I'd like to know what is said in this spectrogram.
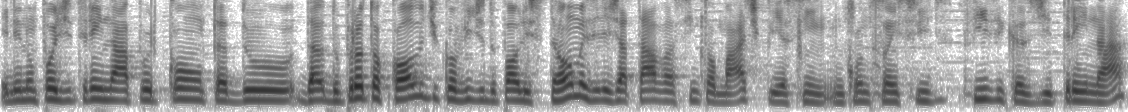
Ele não pôde treinar por conta do, da, do protocolo de Covid do Paulistão, mas ele já estava sintomático e assim em condições físicas de treinar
